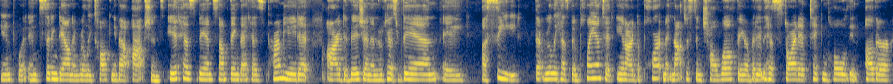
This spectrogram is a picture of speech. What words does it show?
input and sitting down and really talking about options. It has been something that has permeated our division and it has been a, a seed that really has been planted in our department, not just in child welfare, but it has started taking hold in other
